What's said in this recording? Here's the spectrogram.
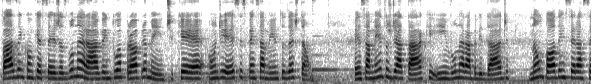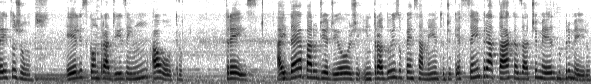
fazem com que sejas vulnerável em tua própria mente, que é onde esses pensamentos estão. Pensamentos de ataque e invulnerabilidade não podem ser aceitos juntos. Eles contradizem um ao outro. 3. A ideia para o dia de hoje introduz o pensamento de que sempre atacas a ti mesmo primeiro.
